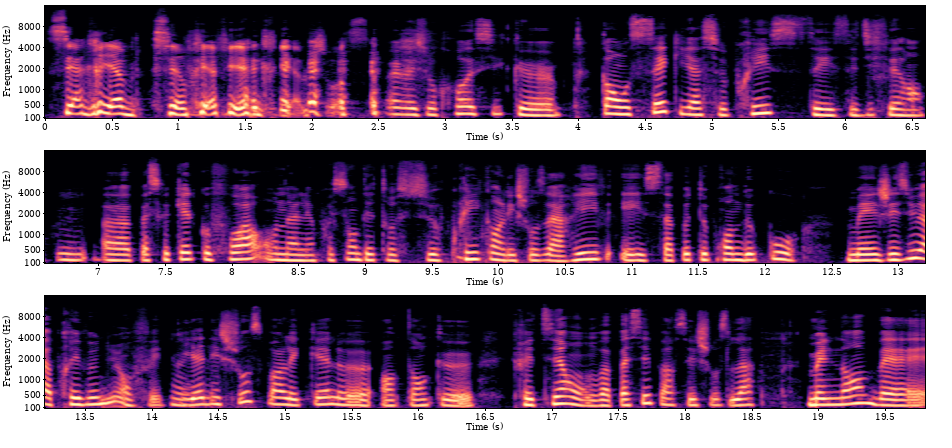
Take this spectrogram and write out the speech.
c'est agréable, c'est un prix à payer agréable, je pense. mais je crois aussi que quand on sait qu'il y a ce prix, c'est différent. Mm. Euh, parce que quelquefois, on a l'impression d'être surpris quand les choses arrivent et ça peut te prendre de court. Mais Jésus a prévenu, en fait. Il y a des choses par lesquelles, euh, en tant que chrétien, on va passer par ces choses-là. Maintenant, ben,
